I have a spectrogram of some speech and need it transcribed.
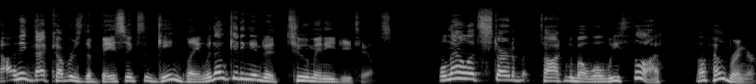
I think that covers the basics of gameplay without getting into too many details. Well, now let's start talking about what we thought of Hellbringer.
